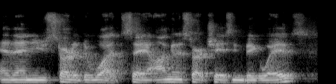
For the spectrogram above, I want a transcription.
And then you started to what? Say, I'm going to start chasing big waves.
